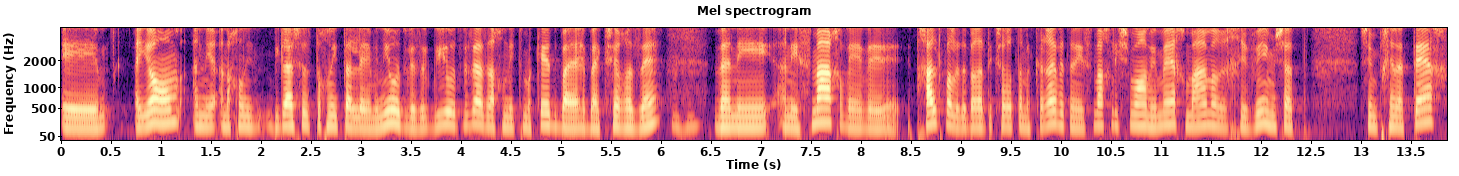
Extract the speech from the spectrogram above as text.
אה, היום, אני, אנחנו, בגלל שזו תוכנית על אה, מיניות וזוגיות וזה, אז אנחנו נתמקד ב- בהקשר הזה, מהמם. ואני אני אשמח, ו- והתחלת כבר לדבר על תקשורת המקרבת, אני אשמח לשמוע ממך מהם הרכיבים שאת, שמבחינתך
